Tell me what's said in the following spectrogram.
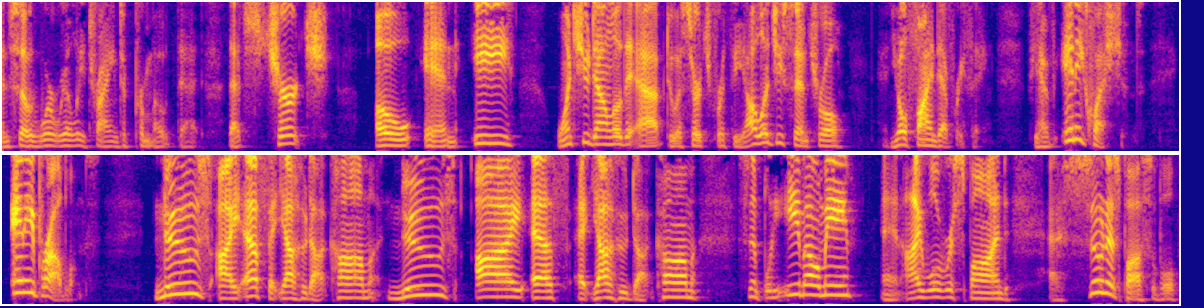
And so we're really trying to promote that. That's Church O N E. Once you download the app, do a search for Theology Central, and you'll find everything. If you have any questions, any problems, newsif at yahoo.com, newsif at yahoo.com. Simply email me and I will respond as soon as possible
